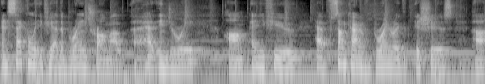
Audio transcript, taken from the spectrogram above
And secondly, if you had a brain trauma, a head injury, um, and if you have some kind of brain related issues, uh,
